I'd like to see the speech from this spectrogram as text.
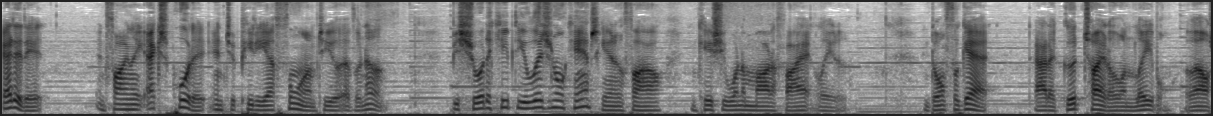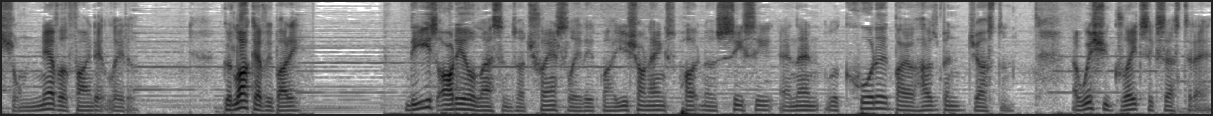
edit it, and finally export it into PDF form to your Evernote. Be sure to keep the original Cam Scanner file in case you want to modify it later. And don't forget to add a good title and label, or else you'll never find it later. Good luck, everybody! These audio lessons are translated by Yixiaoneng's partner Cece and then recorded by her husband Justin. I wish you great success today.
